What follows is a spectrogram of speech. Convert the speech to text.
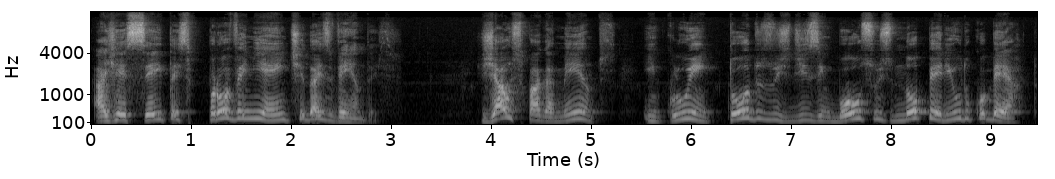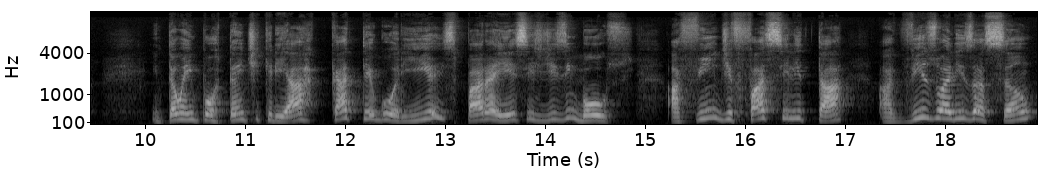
às receitas provenientes das vendas. Já os pagamentos incluem todos os desembolsos no período coberto. Então é importante criar categorias para esses desembolsos, a fim de facilitar a visualização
